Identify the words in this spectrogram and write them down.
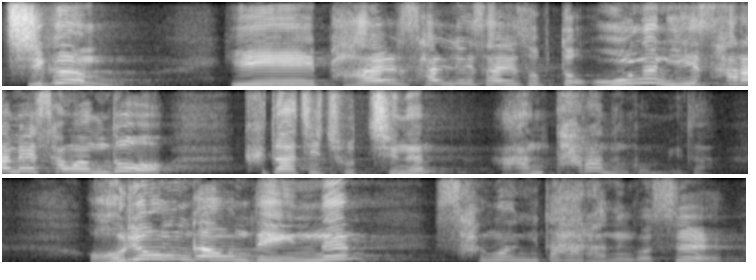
지금 이 바알 살리사에서부터 오는 이 사람의 상황도 그다지 좋지는 않다라는 겁니다. 어려움 가운데 있는 상황이다라는 것을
